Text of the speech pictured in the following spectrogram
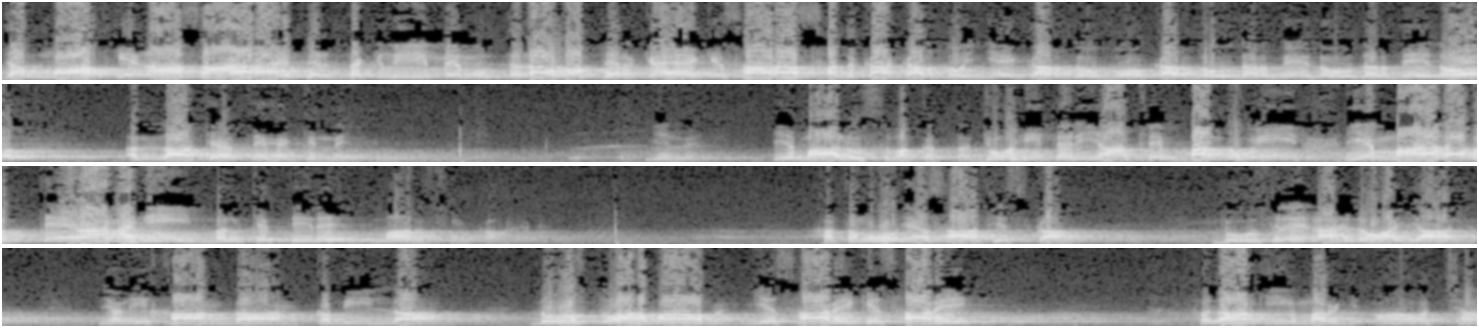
جب موت کے آسار آئے، پھر تکلیف میں مبتلا ہوا، پھر کہے کہ سارا صدقہ کر دو، یہ کر دو، وہ کر دو، ادھر دے دو، ادھر دے دو۔ اللہ کہتے ہیں کہ نہیں، یہ نہیں۔ یہ مال اس وقت تھا۔ جو ہی تیری آنکھیں بند ہوئی یہ مال اب تیرا نہیں، بلکہ تیرے وارثوں کا ہے۔ ختم ہو گیا ساتھ اس کا۔ دوسرے اہل و عیال یعنی خاندان، قبیلہ، دوست و احباب، یہ سارے کے سارے، فلاں کی مر ہاں اچھا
